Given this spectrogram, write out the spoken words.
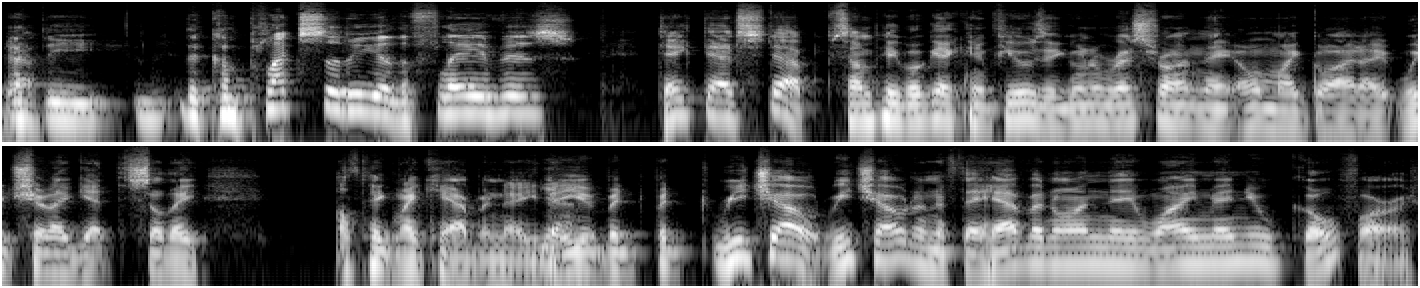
at the the complexity of the flavors. Take that step. Some people get confused. They go to a restaurant and they, oh my God, I, which should I get? So they, I'll take my Cabernet. Yeah. They, but but reach out, reach out, and if they have it on the wine menu, go for it.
